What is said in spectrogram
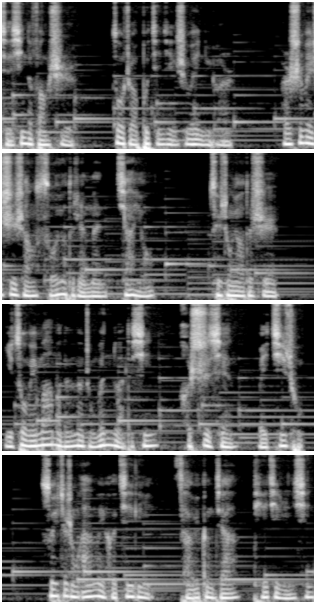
写信的方式，作者不仅仅是为女儿，而是为世上所有的人们加油。最重要的是，以作为妈妈的那种温暖的心和视线为基础，所以这种安慰和激励才会更加贴近人心。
